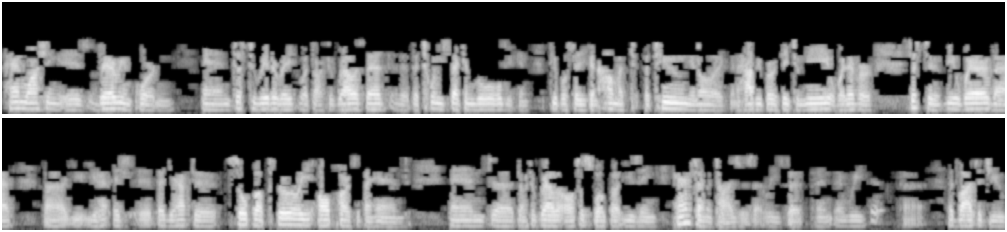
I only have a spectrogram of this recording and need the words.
Hand washing is very important and just to reiterate what Dr. Gralla said, the, the 20 second rule, you can, people say you can hum a, t- a tune, you know, like happy birthday to me or whatever, just to be aware that, uh, you, you ha- it, that you have to soap up thoroughly all parts of the hand. And, uh, Dr. Gralla also spoke about using hand sanitizers at least, that, and, and we, uh, advise that you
